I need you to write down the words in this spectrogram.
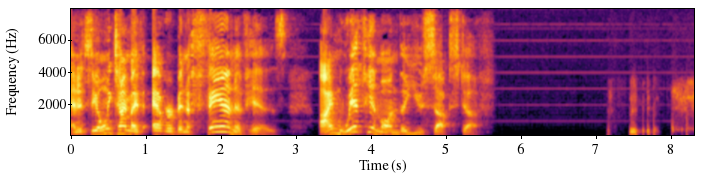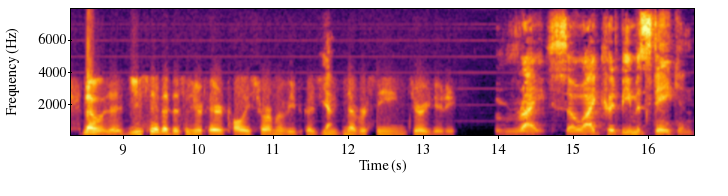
and it's the only time I've ever been a fan of his. I'm with him on the you suck stuff. now, uh, you say that this is your favorite Pauly Shore movie because Yeah. you've never seen Jury Duty. Right. So I could be mistaken.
